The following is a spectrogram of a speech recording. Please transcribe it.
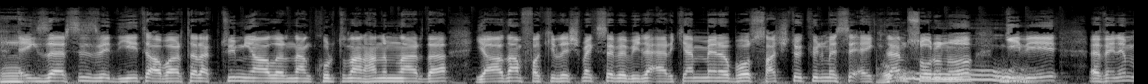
egzersiz ve diyeti abartarak tüm yağlarından kurtulan hanımlarda yağdan fakirleşmek sebebiyle erken menopoz, saç dökülmesi, eklem sorunu gibi efendim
